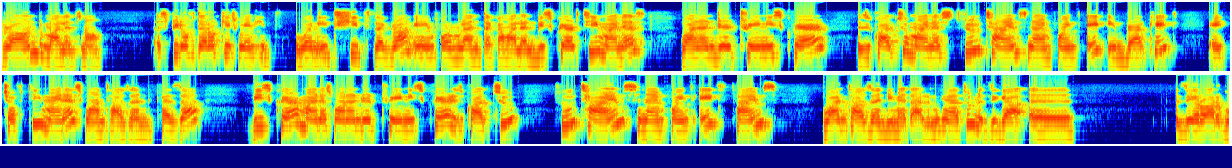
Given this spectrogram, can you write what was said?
ground ማለት ነው። speed of the rocket when it hit the ground ይሄን ፎርሙላ እንጠቀማለን። v square t minus 120 ስኩዌር is equal to minus 2 times 9.8 in bracket h of t minus 1000 ከዛ v square minus 120 square is equal to 2 times 9.8 times 1000 ይመጣል ምክንያቱም እዚህ ጋር ዜሮ አድርጎ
